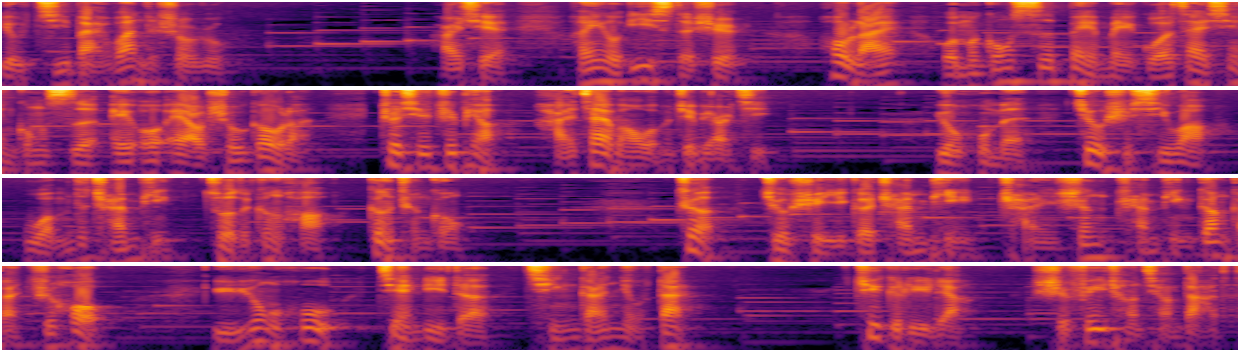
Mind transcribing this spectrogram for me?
有几百万的收入。而且很有意思的是，后来我们公司被美国在线公司 AOL 收购了，这些支票还在往我们这边寄。用户们就是希望我们的产品做得更好、更成功。这就是一个产品产生产品杠杆之后，与用户建立的情感纽带，这个力量是非常强大的。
